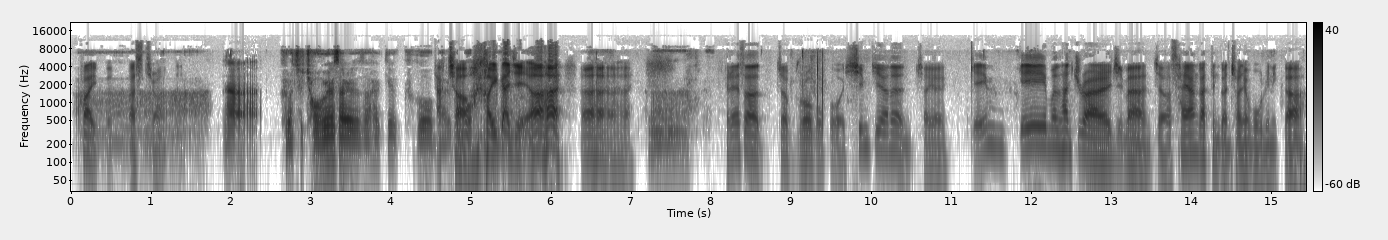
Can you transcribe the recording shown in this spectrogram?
Five, Last Round. 아, 그렇지 저 회사에서 할 게 그거 말고. 닥쳐. 거기까지. 아, 아, 아, 아. 아, 그래서 저 물어보고, 심지어는 저희 게임, 게임은 할 줄 알지만, 저 사양 같은 건 전혀 모르니까,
